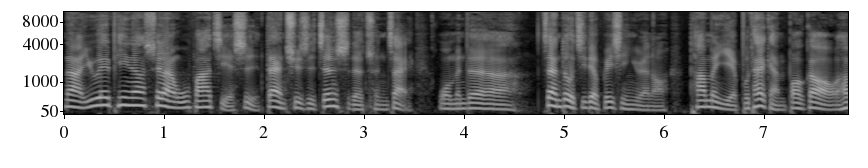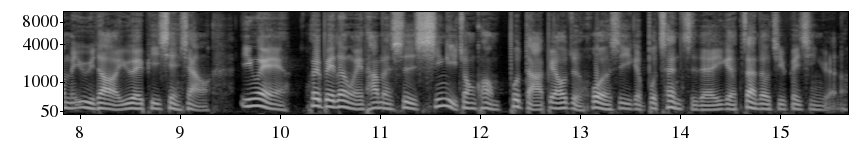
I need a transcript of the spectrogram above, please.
那 UAP 呢，虽然无法解释，但却是真实的存在。我们的战斗机的飞行员哦，他们也不太敢报告他们遇到 UAP 现象哦，因为。会被认为他们是心理状况不达标准，或者是一个不称职的一个战斗机飞行员哦。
